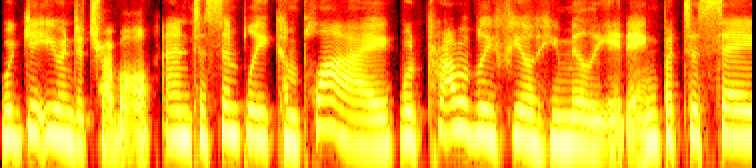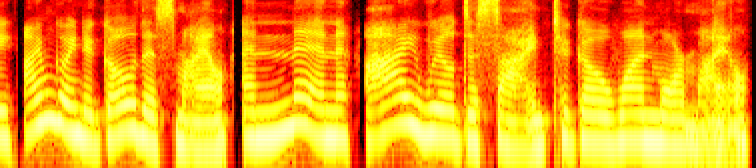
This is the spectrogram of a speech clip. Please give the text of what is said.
would get you into trouble. And to simply comply would probably feel humiliating. But to say, I'm going to go this mile and then I will decide to go one more mile,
